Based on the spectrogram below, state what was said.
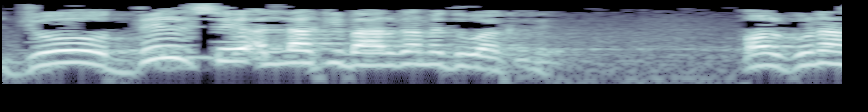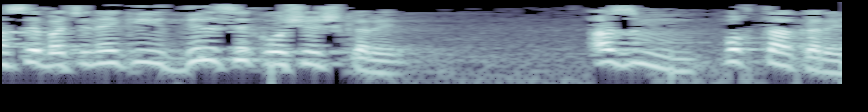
جو دل سے اللہ کی بارگاہ میں دعا کرے اور گناہ سے بچنے کی دل سے کوشش کرے، عزم پختہ کرے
